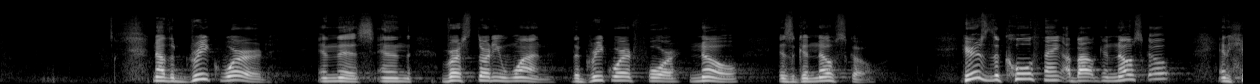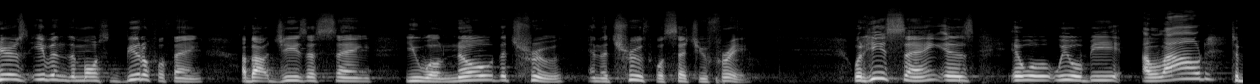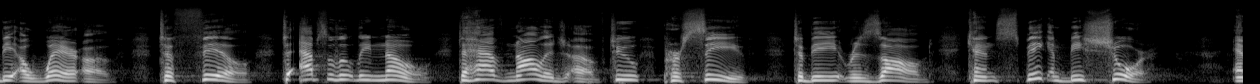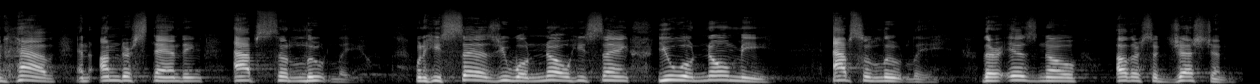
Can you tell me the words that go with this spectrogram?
Now, the Greek word in this, in verse 31, the Greek word for know is gnosko. Here's the cool thing about gnosko, and here's even the most beautiful thing about Jesus saying, You will know the truth, and the truth will set you free. What he's saying is, it will, we will be allowed to be aware of to feel, to absolutely know, to have knowledge of, to perceive, to be resolved, can speak and be sure and have an understanding absolutely. When he says, You will know, he's saying, You will know me absolutely. There is no other suggestion.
